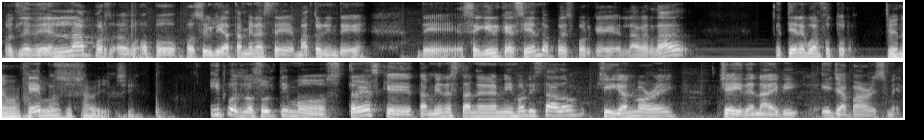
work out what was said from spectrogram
pues le den la posibilidad también a este Maturin de, seguir creciendo, pues porque la verdad tiene buen futuro. Tiene buen futuro pues, ese chavillo, sí. Y pues los últimos tres que también están en el mismo listado, Keegan Murray, Jaden Ivy y Jabari Smith.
